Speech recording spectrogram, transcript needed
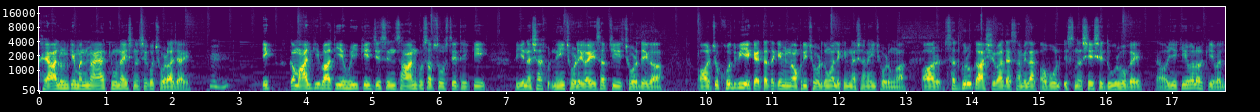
ख्याल उनके मन में आया क्यों ना इस नशे को छोड़ा जाए। हम्म, एक कमाल की बात ये हुई कि जिस इंसान को सब सोचते थे कि ये नशा नहीं छोड़ेगा ये सब चीज़ छोड़ देगा और जो खुद भी ये कहता था कि मैं नौकरी छोड़ दूँगा लेकिन नशा नहीं छोड़ूँगा। और सदगुरु का आशीर्वाद ऐसा मिला और वो इस नशे से दूर हो गए। और ये केवल और केवल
